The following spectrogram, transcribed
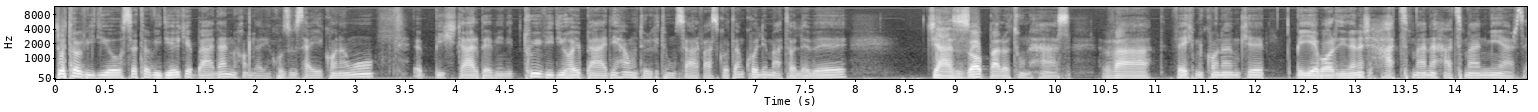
دو تا ویدیو سه تا ویدیویی که بعدا می‌خوام در این خصوص تهیه کنم و بیشتر ببینید. توی ویدیوهای بعدی همونطوری که تو اون سرفصل گفتم کلی مطالب جذاب براتون هست و فکر می‌کنم که به یه بار دیدنش حتما حتما میارزه.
